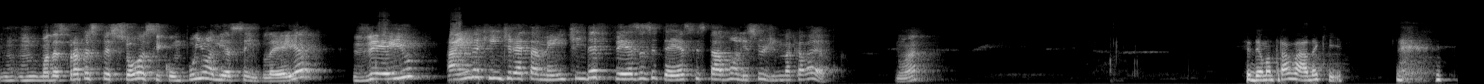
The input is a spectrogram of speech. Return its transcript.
uma das próprias pessoas que compunham ali a assembleia veio, ainda que indiretamente, em defesa das ideias que estavam ali surgindo naquela época, não é? Se deu uma travada aqui.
